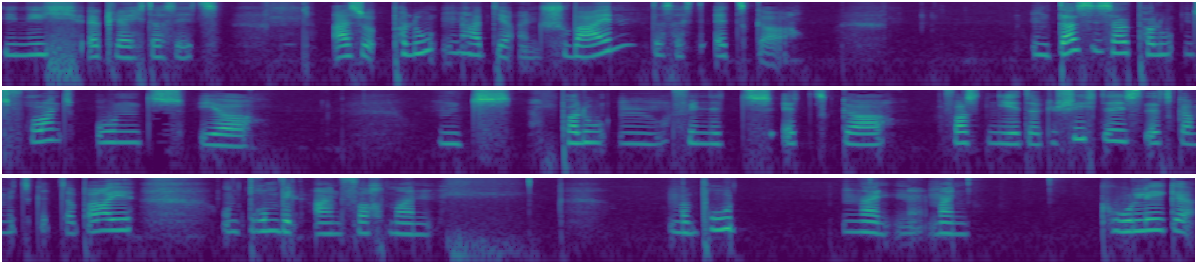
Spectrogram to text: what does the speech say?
die nicht, erkläre ich das jetzt. Also, Paluten hat ja ein Schwein, das heißt Edgar. Und das ist halt Palutens Freund und ja. Und Paluten findet Edgar Fast in jeder Geschichte ist Edgar mit dabei und drum will einfach mein mein Bruder, nein, nein, mein Kollege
